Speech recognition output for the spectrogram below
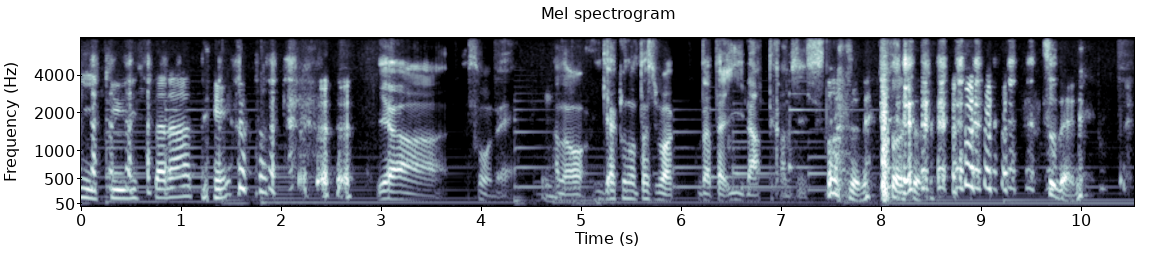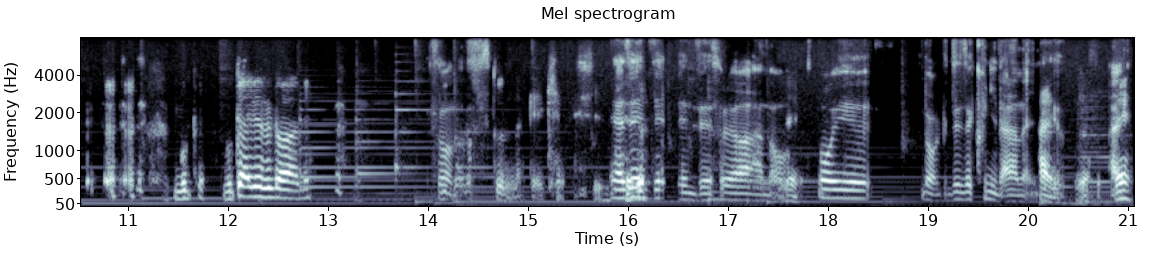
いい休日だなって。いやー、そうね。うんあの、逆の立場だったらいいなって感じです、そうですよね。そうですよね。そうだよね。迎え入れる側はね、そうなんです。作んなきゃいけないし。いや、全然、全然、それは、あの、ねそういうのは全然苦にならないんだはい、けど。そうですね。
